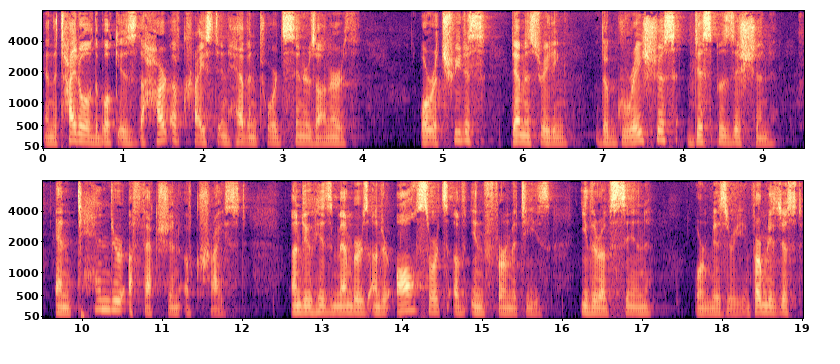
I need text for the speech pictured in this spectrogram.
and the title of the book is The Heart of Christ in Heaven Towards Sinners on Earth, or a treatise demonstrating the gracious disposition and tender affection of Christ unto his members under all sorts of infirmities, either of sin or misery. Infirmity is just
